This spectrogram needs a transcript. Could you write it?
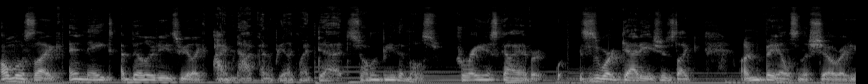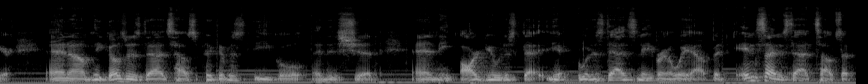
almost like innate abilities to be like, I'm not gonna be like my dad, so I'm gonna be the most greatest guy ever. This is where daddy issues like unveils in the show right here. And um, he goes to his dad's house to pick up his eagle and his shit, and he argued with his dad with his dad's neighbor on the way out. But inside his dad's house, that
